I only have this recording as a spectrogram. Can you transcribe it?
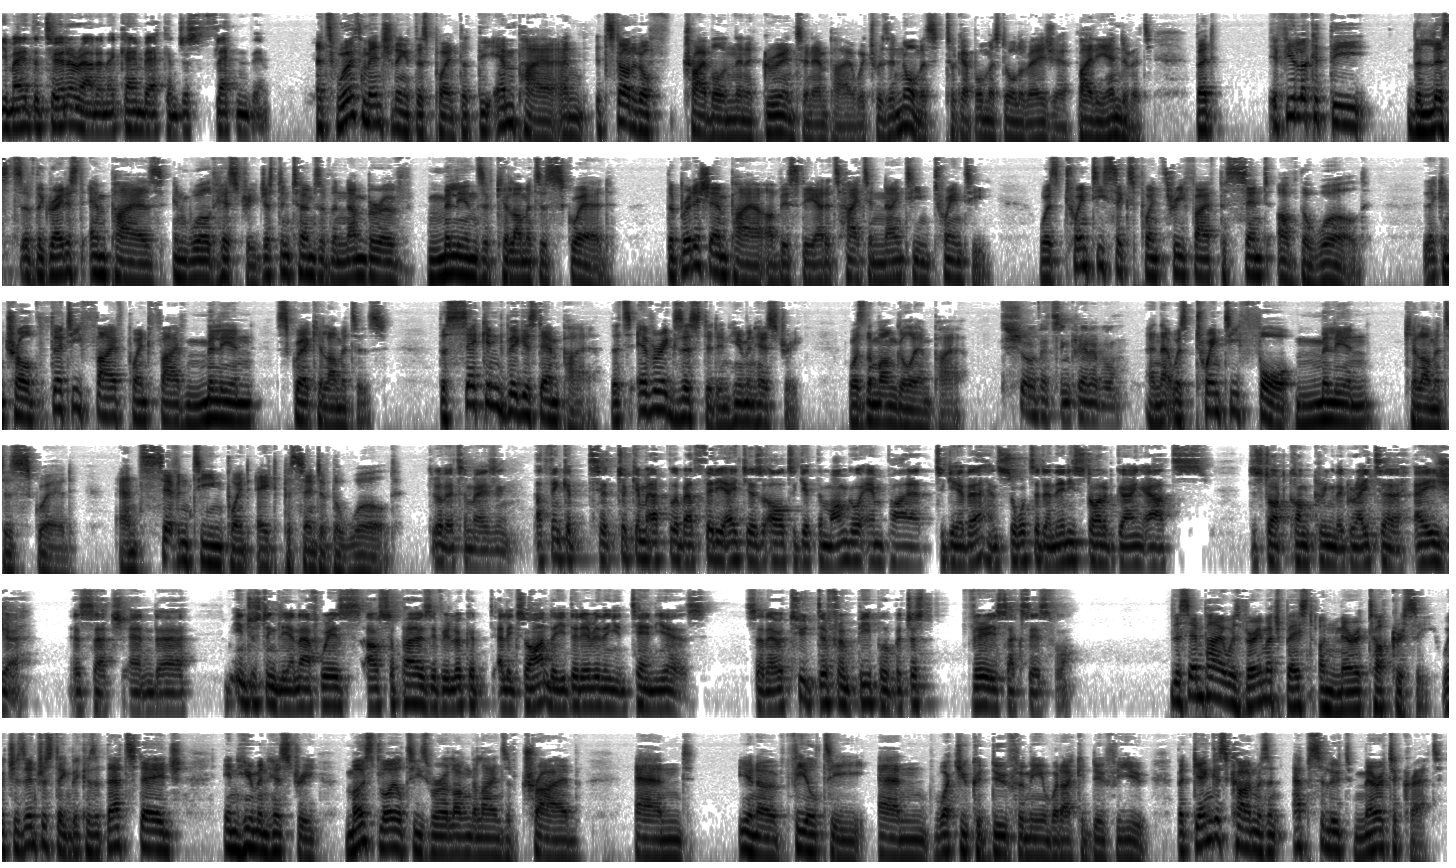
he made the turnaround and they came back and just flattened them. It's worth mentioning at this point that the empire, and it started off tribal and then it grew into an empire, which was enormous, took up almost all of Asia by the end of it. But if you look at the the lists of the greatest empires in world history, just in terms of the number of millions of kilometers squared, the British Empire, obviously, at its height in 1920, was 26.35% of the world. They controlled 35.5 million square kilometers. The second biggest empire that's ever existed in human history was the Mongol Empire. Sure, that's incredible. And that was 24 million kilometers squared and 17.8% of the world. Oh, that's amazing. I think it, took him up about 38 years old to get the Mongol Empire together and sorted. And then he started going out to start conquering the greater Asia as such. And, uh, interestingly enough, whereas I suppose if you look at Alexander, he did everything in 10 years. So they were two different people, but just very successful. This empire was very much based on meritocracy, which is interesting because at that stage in human history, most loyalties were along the lines of tribe and you know, fealty and what you could do for me and what I could do for you. But Genghis Khan was an absolute meritocrat.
